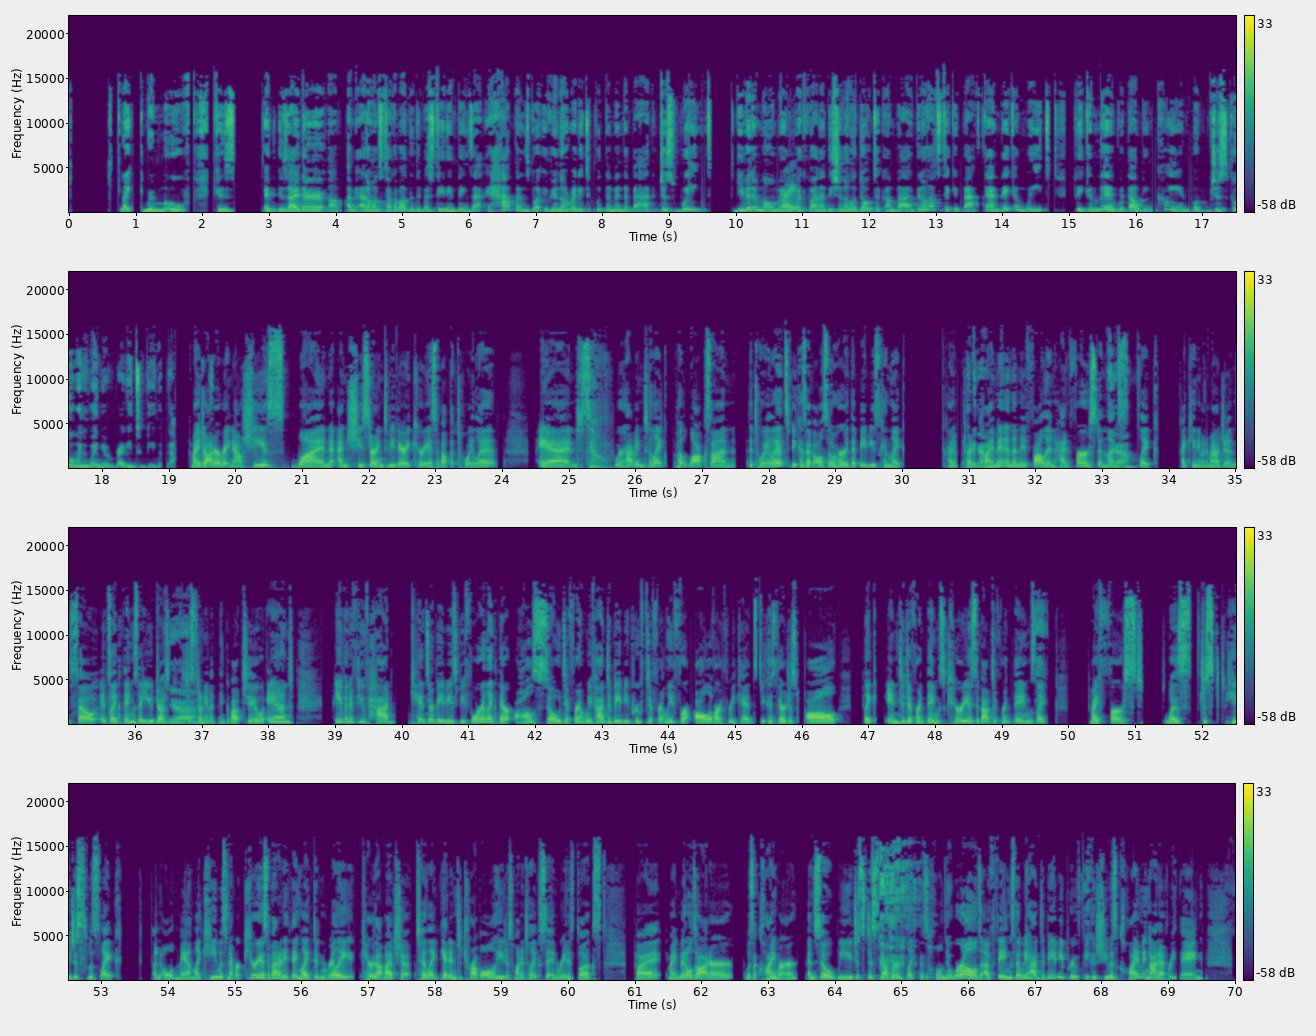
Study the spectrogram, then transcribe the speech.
like remove because it is either, uh, I mean, I don't want to talk about the devastating things that it happens, but if you're not ready to put them in the bath, just wait. Give it a moment, right. wait for an additional adult to come back. They don't have to take it back then. They can wait. They can live without being clean, but just go in when you're ready to be with them. My daughter right now, she's yeah. one and she's starting to be very curious about the toilet. And so we're having to like put locks on the toilets because I've also heard that babies can like kind of try to yeah. climb in and then they fall in head first. And that's yeah. like, I can't even imagine. So it's like things that you just, just don't even think about too. And even if you've had kids or babies before, like they're all so different. We've had to baby proof differently for all of our three kids because they're just all like into different things, curious about different things. Like my first was just, he just was like an old man. Like he was never curious about anything, like didn't really care that much to like get into trouble. He just wanted to like sit and read his books. But my middle daughter was a climber. And so we just discovered like this whole new world of things that we had to baby proof because she was climbing on everything.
